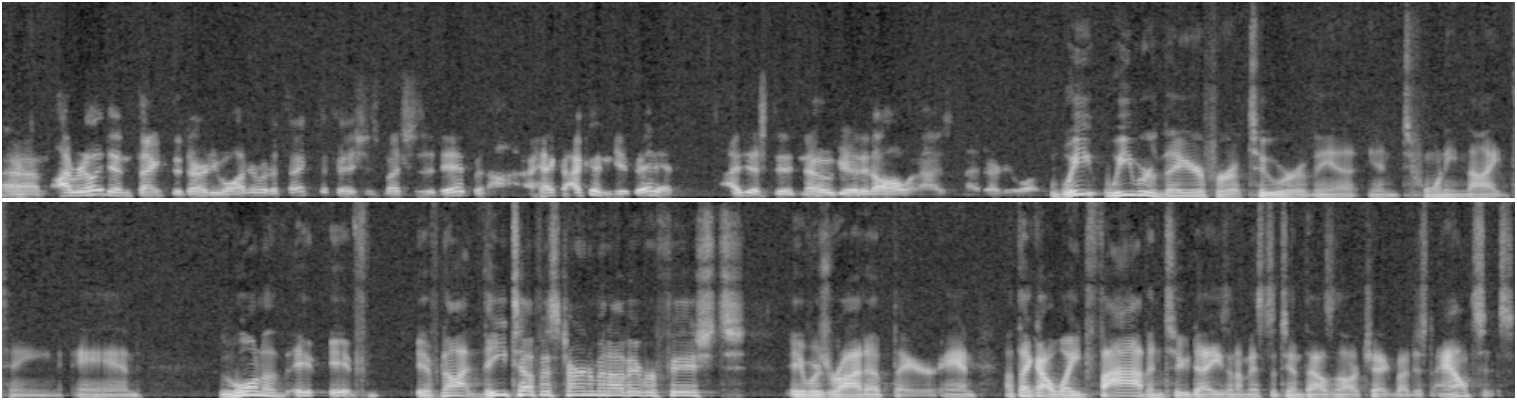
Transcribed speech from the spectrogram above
um, I really didn't think the dirty water would affect the fish as much as it did, but I, heck, I couldn't get bit in. I just did no good at all when I was in that dirty water. We we were there for a tour event in 2019, and one of if if not the toughest tournament I've ever fished, it was right up there. And I think I weighed five in two days, and I missed a ten thousand dollar check by just ounces.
